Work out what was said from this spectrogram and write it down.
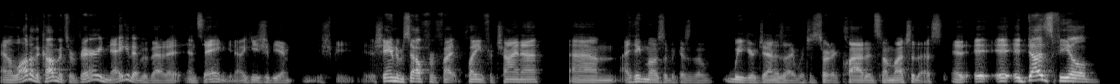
and a lot of the comments are very negative about it and saying you know he should be he should be ashamed himself for fight, playing for China. Um, I think mostly because of the Uyghur genocide, which has sort of clouded so much of this. It, it, it does feel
